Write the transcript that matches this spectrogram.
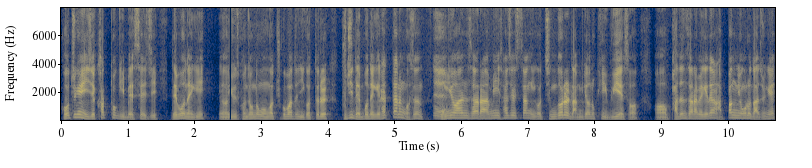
그 중에 이제 카톡이 메시지 내보내기 어, 유 권정동 의원과 주고받은 이것들을 굳이 내보내기를 했다는 것은 예. 공여한 사람이 사실상 이거 증거를 남겨놓기 위해서 어, 받은 사람에게 대한 압박용으로 나중에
